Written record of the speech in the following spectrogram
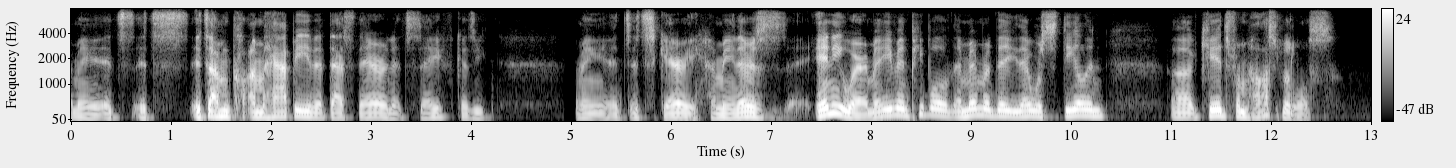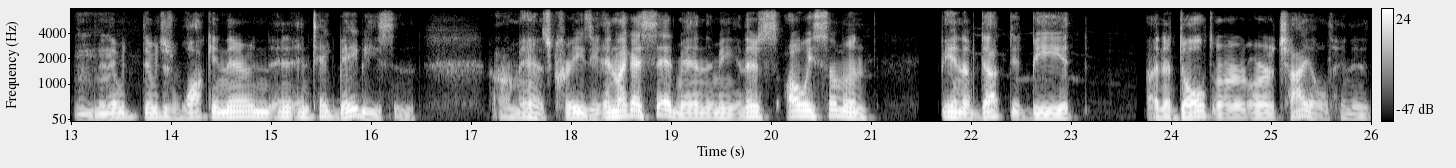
I mean, it's it's it's I'm I'm happy that that's there and it's safe because you, I mean, it's it's scary. I mean, there's anywhere, man. Even people. I remember they they were stealing uh, kids from hospitals. I mean, Mhm. they would they would just walk in there and, and and take babies and oh man, it's crazy. And like I said, man, I mean, there's always someone being abducted, be it an adult or or a child, and it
